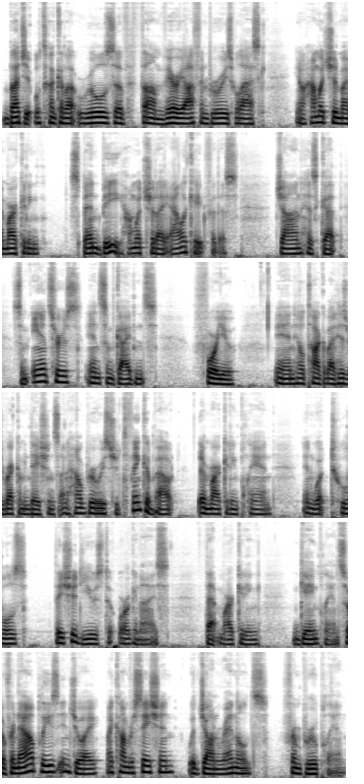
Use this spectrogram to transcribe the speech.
budget. We'll talk about rules of thumb. Very often, breweries will ask, you know, how much should my marketing spend be? How much should I allocate for this? John has got some answers and some guidance for you, and he'll talk about his recommendations on how breweries should think about their marketing plan and what tools they should use to organize that marketing game plan. So for now, please enjoy my conversation with John Reynolds from Brewplan.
